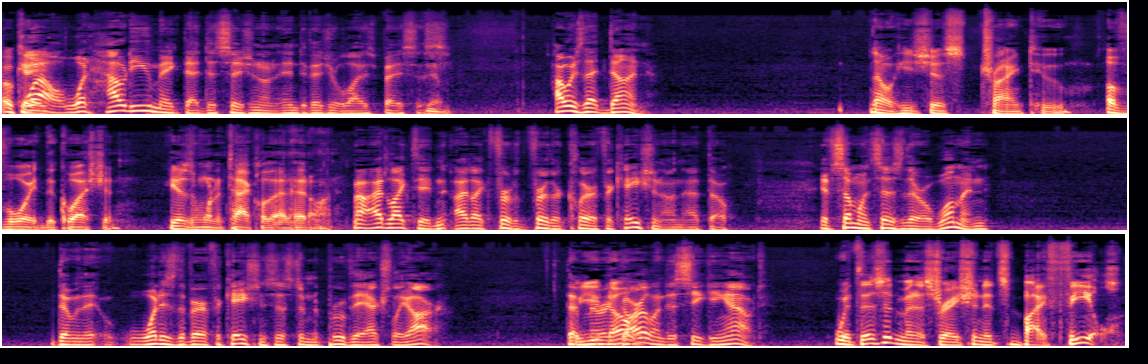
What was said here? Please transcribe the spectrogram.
Okay. Well, what? How do you make that decision on an individualized basis? How is that done? No, he's just trying to avoid the question. He doesn't want to tackle that head on. Well, I'd like to. I'd like further, further clarification on that, though. If someone says they're a woman, then they, what is the verification system to prove they actually are? That Well, Mary know- Garland is seeking out. With this administration, it's by feel.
